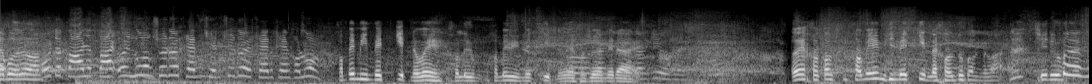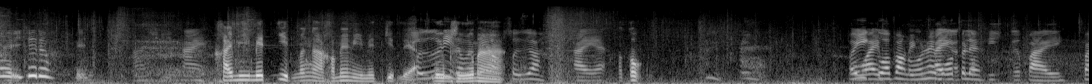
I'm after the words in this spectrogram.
ระเบิดเหรอโอ้ยจะตายจะตายเอ้ยล่วงช่วยด้วยแคนเคนช่วยด้วยแคนเคนเขาล่วงเขาไม่มีเม็ดกิดนะเว้ยเขาลืมเขาไม่มีเม็ดกิดนะเว้ยเขาช่วยไม่ได้ Thank you ค่ะเอ้ยเขาก็เขาไม่มีเม็ดกิดแล้วเขาล่วงแล้วอะช่วยด้วยช่วยด้วยอาฉีดให้ใครมีเม็ดกิดบ้างอะเขาไม่มีเม็ดกิดเลยอะซื้อลืมดิซื้อทำไมาไซื้ออะใครอะแล้วก็เฮ้ยอีกตัวฝั่งโน้นให้มดไปเลยเยอะไปไป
